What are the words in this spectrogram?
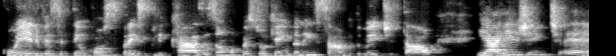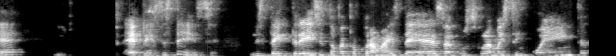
com ele, ver se tem um curso para explicar, às vezes é uma pessoa que ainda nem sabe do meio digital. E aí, gente, é, é persistência. Listei três, então vai procurar mais dez, vai procurar mais cinquenta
